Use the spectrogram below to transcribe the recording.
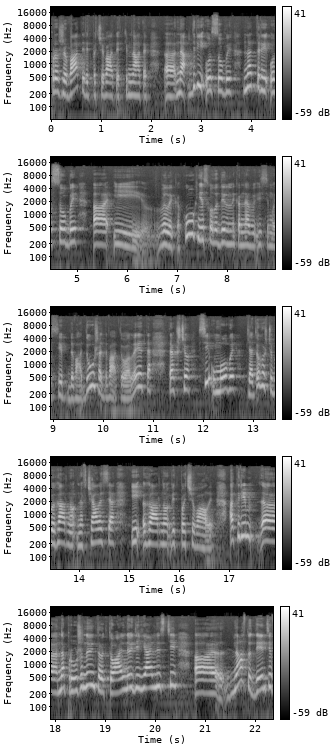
проживати, відпочивати в кімнатах е, на дві особи, на три особи е, і велика кухня з холодильником на 8 осіб, два душа, два туалета. Так що всі умови для того, щоб гарно навчалися і гарно відпочивали. А крім е, напруженої інтелектуальної діяльності, е, на студентів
